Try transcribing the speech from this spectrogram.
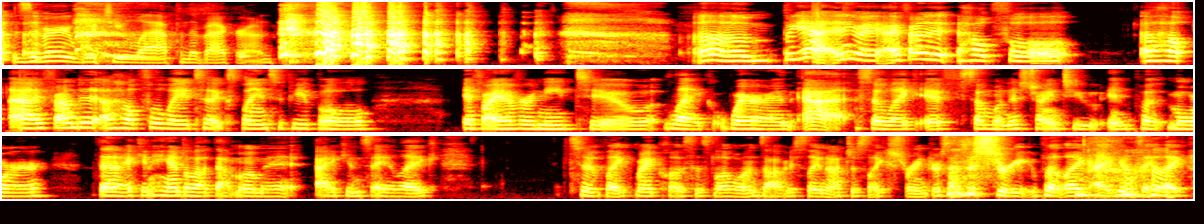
There's a very witchy laugh in the background. um, but yeah, anyway, I found it helpful. A help, I found it a helpful way to explain to people if I ever need to, like where I'm at. So, like, if someone is trying to input more than I can handle at that moment, I can say like to like my closest loved ones, obviously not just like strangers on the street, but like I can say like,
